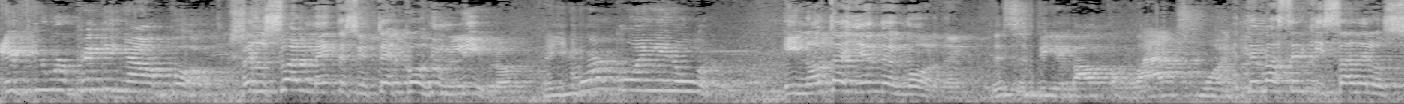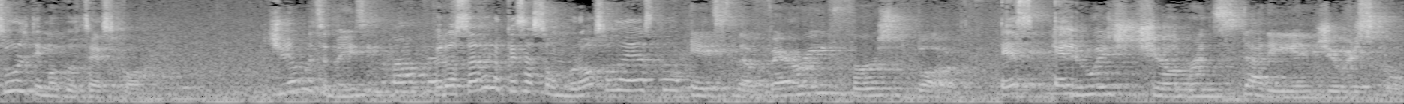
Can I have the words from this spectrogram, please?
if you were picking out books Pero usualmente si usted escoge un libro and you weren't going in order, y no está yendo en orden, this would be about the last one. este va a ser quizá de los últimos que usted escoja. You know what's amazing about this? Pero ¿sabe lo que es asombroso de esto? It's the very first book Es el Jewish children study in Jewish school.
